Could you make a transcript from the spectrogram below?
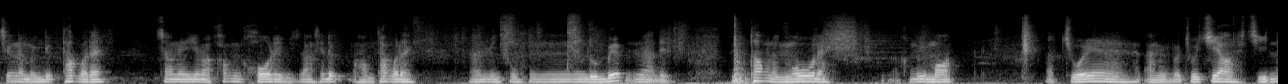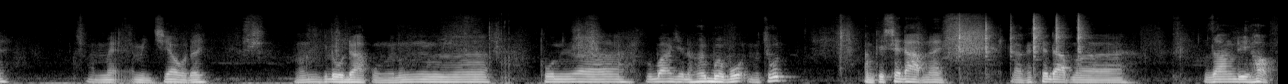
trước là mình đựng thóc vào đây. Sau này khi mà không khô thì mình đang sẽ đựng hòm thóc vào đây. Đấy mình không không đun bếp là để đựng thóc này ngô này không bị mọt và chuối à mình có chuối treo này, chín này. Mẹ mình treo ở đây. Nó cái đồ đạc của người nông uh, thôn uh, ba chỉ hơi bừa bộn một chút. Còn cái xe đạp này là cái xe đạp mà Giang đi học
